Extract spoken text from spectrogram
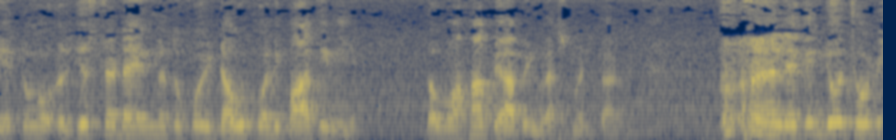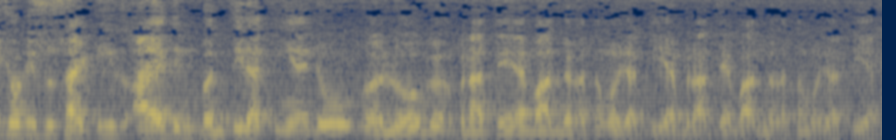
ये तो रजिस्टर्ड है, इनमें तो कोई डाउट वाली बात ही नहीं है तो वहाँ पे आप इन्वेस्टमेंट कर लें लेकिन जो छोटी छोटी सोसाइटीज आए दिन बनती रहती हैं, जो लोग बनाते हैं, बाद में खत्म हो जाती है, बनाते हैं, बाद में खत्म हो जाती है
